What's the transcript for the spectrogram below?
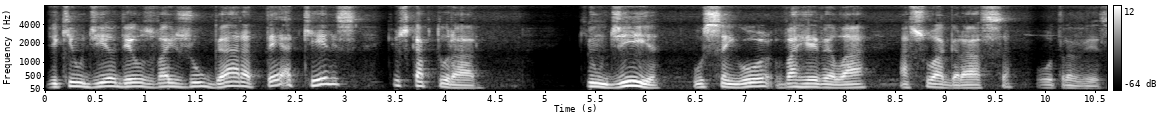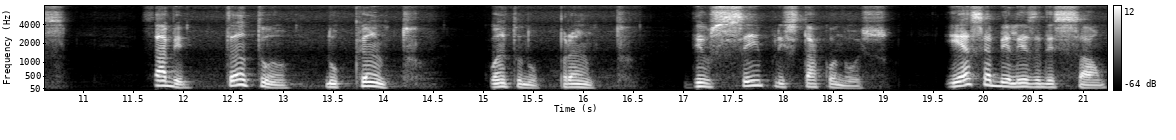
de que um dia Deus vai julgar até aqueles que os capturaram, que um dia o Senhor vai revelar a sua graça outra vez. Sabe, tanto no canto quanto no pranto, Deus sempre está conosco. E essa é a beleza desse salmo.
